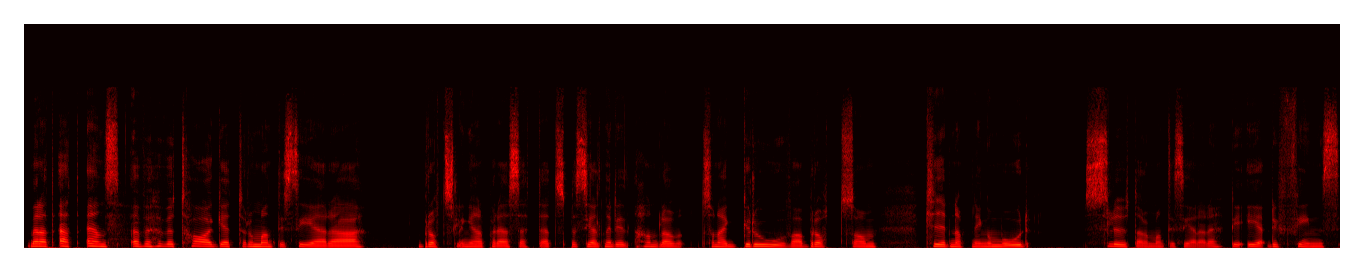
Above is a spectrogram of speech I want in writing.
Men att, att ens överhuvudtaget romantisera brottslingar på det här sättet, speciellt när det handlar om såna här grova brott som kidnappning och mord, sluta romantisera det. Det, är, det finns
